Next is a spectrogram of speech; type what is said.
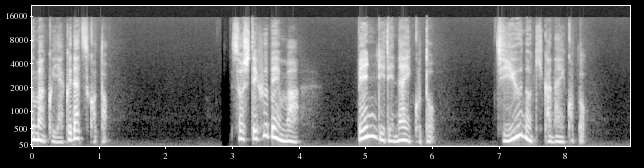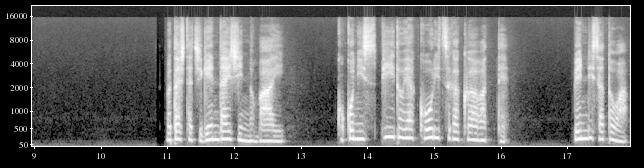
うまく役立つこと。そして不便は便利でないこと自由の利かないこと。私たち現代人の場合ここにスピードや効率が加わって便利さとは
